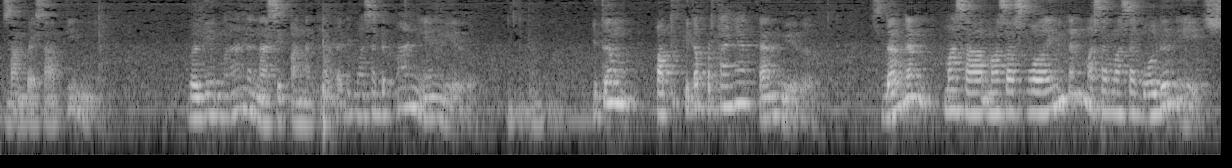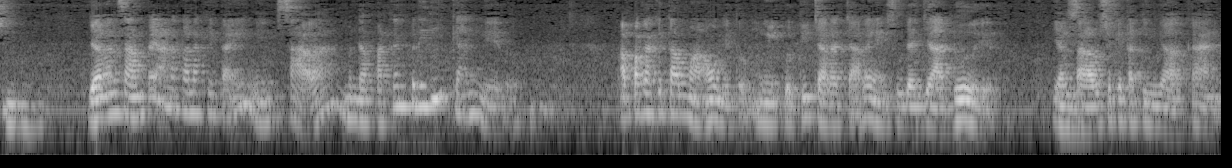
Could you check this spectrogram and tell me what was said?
sampai saat ini, bagaimana nasib anak kita di masa depannya gitu? Itu yang patut kita pertanyakan gitu. Sedangkan masa masa sekolah ini kan masa-masa golden age. Hmm. Jangan sampai anak-anak kita ini salah mendapatkan pendidikan gitu. Apakah kita mau gitu mengikuti cara-cara yang sudah jadul gitu, yang seharusnya kita tinggalkan.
